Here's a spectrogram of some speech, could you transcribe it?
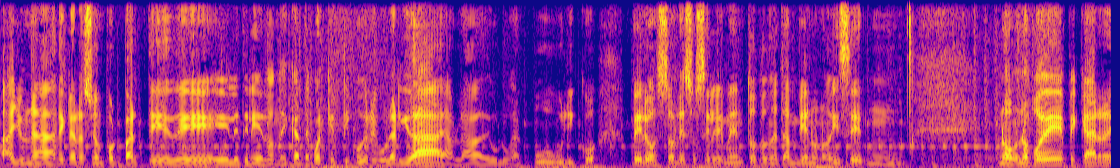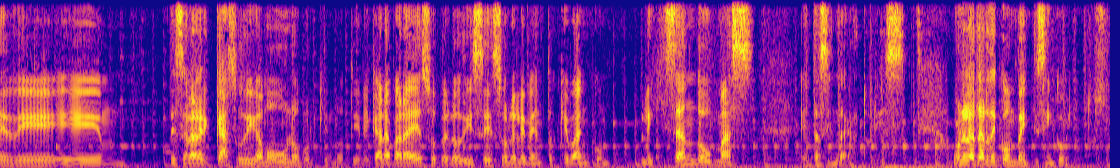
Hay una declaración por parte de eh, Letelier donde descarta cualquier tipo de irregularidad, hablaba de un lugar público, pero son esos elementos donde también uno dice, mm, no, no puede pecar de... Eh, de cerrar el caso, digamos uno, porque no tiene cara para eso, pero dice son elementos que van complejizando más estas indagatorias. Una de la tarde con 25 minutos.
